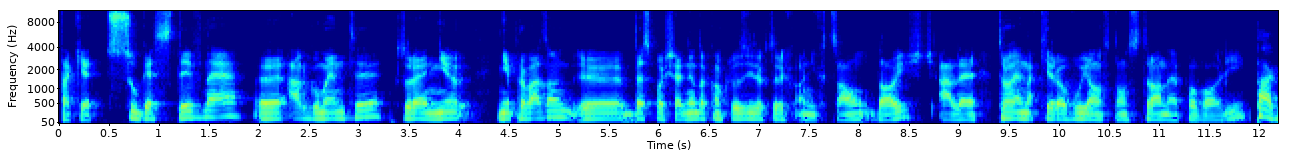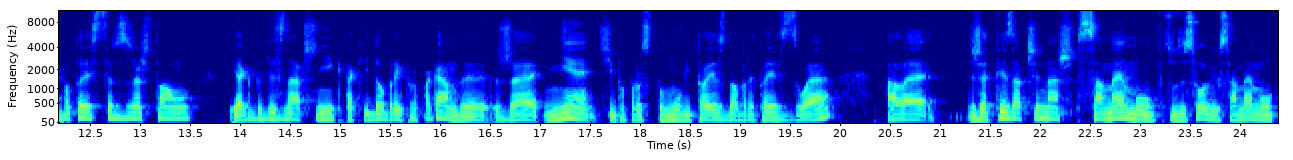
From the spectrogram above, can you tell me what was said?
takie sugestywne y, argumenty, które nie, nie prowadzą y, bezpośrednio do konkluzji, do których oni chcą dojść, ale trochę nakierowują w tą stronę powoli. Tak, bo to jest też zresztą jakby wyznacznik takiej dobrej propagandy, że nie ci po prostu mówi to jest dobre, to jest złe, ale że ty zaczynasz samemu, w cudzysłowie samemu,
